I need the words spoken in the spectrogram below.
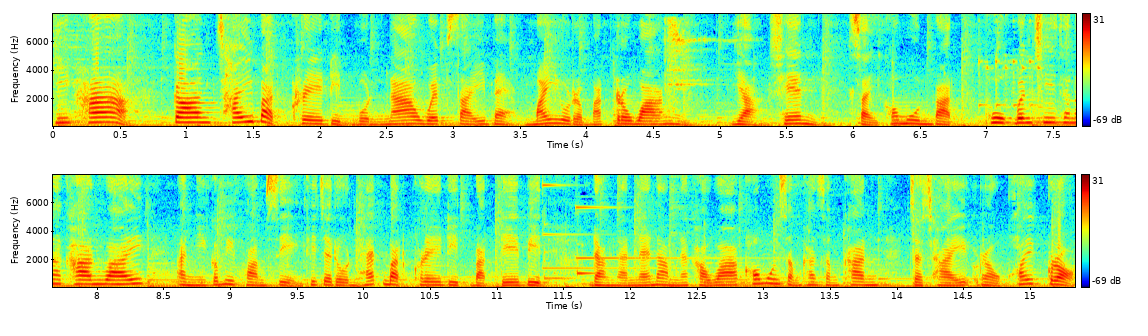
ที่ 5 การใช้บัตรเครดิตบนหน้าเว็บไซต์แบบไม่ระมัดระวัง อย่างเช่น ใส่ข้อมูลบัตร ผูกบัญชีธนาคารไว้ อันนี้ก็มีความเสี่ยงที่จะโดนแฮ็กบัตรเครดิตบัตรเดบิต ดังนั้นแนะนำนะคะว่าข้อมูลสำคัญสำคัญๆจะใช้เราค่อยกรอก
